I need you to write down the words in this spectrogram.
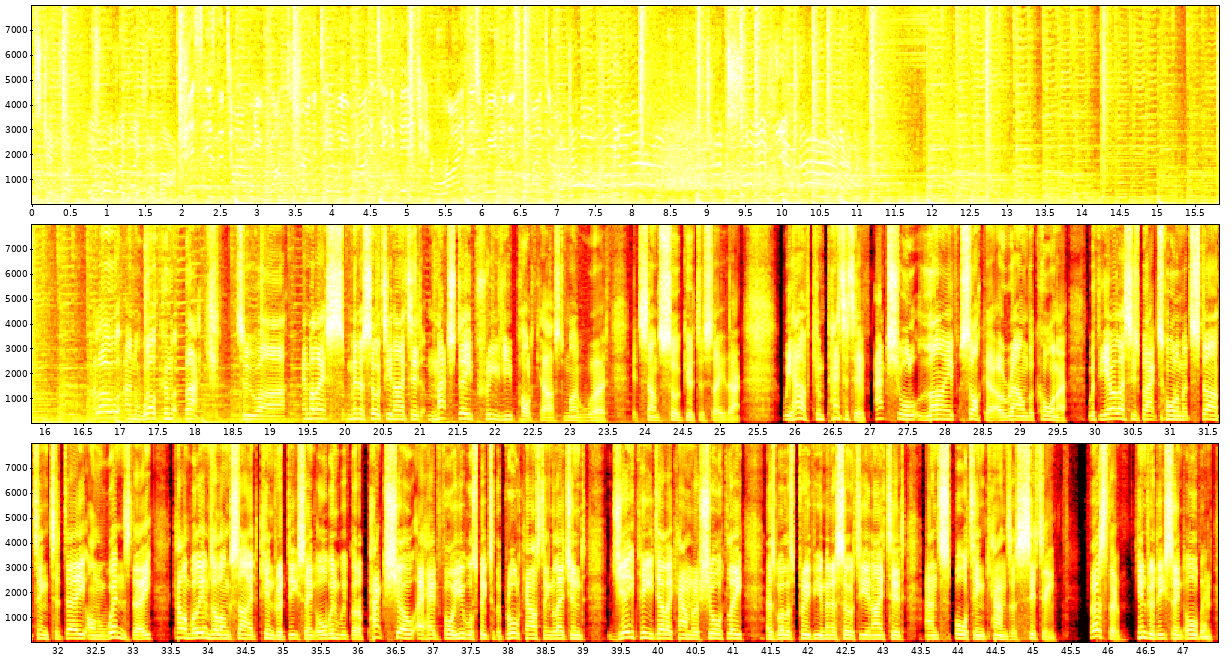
this, Kindler, is where they make their mark. This is the time where you've got to turn the table, you've got to take advantage and ride this wave and this momentum. A goal from your man! Catch them if you can! Hello and welcome back to our MLS Minnesota United match day preview podcast. My word, it sounds so good to say that. We have competitive, actual live soccer around the corner with the MLS's Back tournament starting today on Wednesday. Callum Williams alongside Kyndra D. St. Aubin. We've got a packed show ahead for you. We'll speak to the broadcasting legend JP Dellacamera shortly, as well as preview Minnesota United and Sporting Kansas City. First, though, Kyndra de St. Aubin.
